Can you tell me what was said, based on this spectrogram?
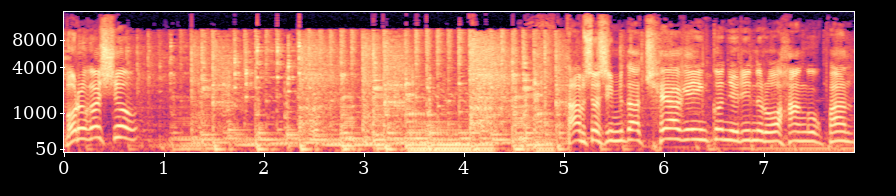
모르겠쇼 다음 소식입니다. 최악의 인권 유린으로 한국판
